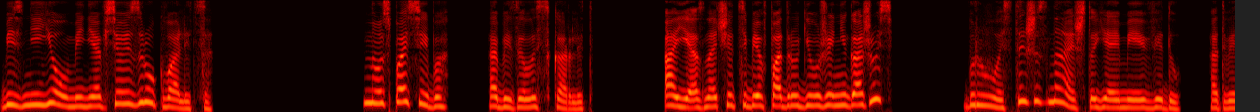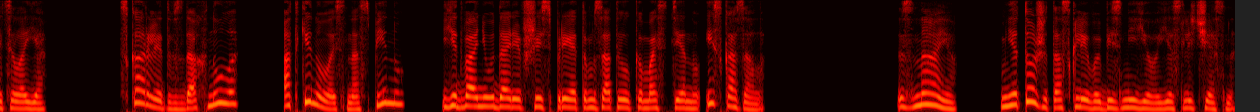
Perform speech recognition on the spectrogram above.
Без нее у меня все из рук валится. «Ну, спасибо», — обиделась Скарлетт. «А я, значит, тебе в подруге уже не гожусь?» «Брось, ты же знаешь, что я имею в виду», — ответила я. Скарлетт вздохнула, откинулась на спину, едва не ударившись при этом затылком о стену, и сказала. «Знаю, мне тоже тоскливо без нее, если честно.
